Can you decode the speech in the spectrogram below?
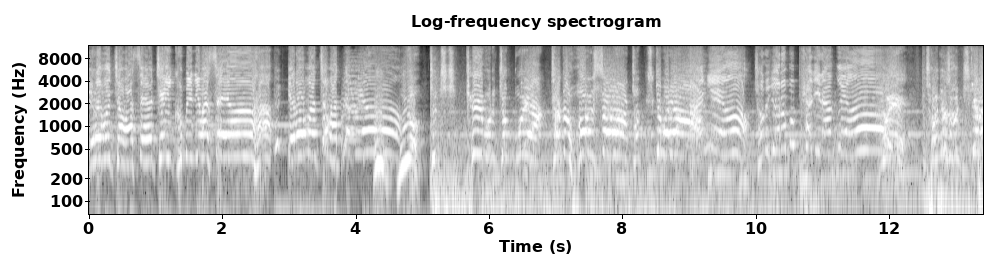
여러분 저 왔어요 제이코맨이 왔어요 여러분 저 왔다고요 뭐야 저, 케이블은 저 뭐야 다들 화를 쏴저 죽여버려 아니에요 저는 여러분 편이라고요 왜? 저 녀석은 죽여라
